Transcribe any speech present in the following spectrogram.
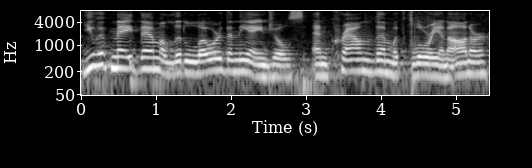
You have made them a little lower than the angels and crowned them with glory and honor.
